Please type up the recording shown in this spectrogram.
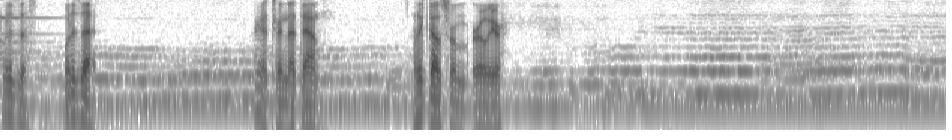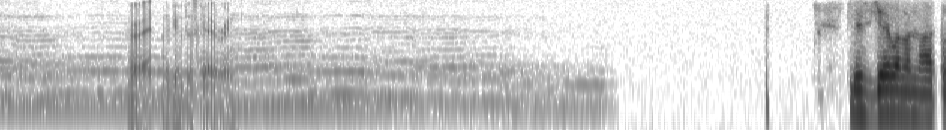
What is this? What is that? I gotta turn that down. I think that was from earlier. Alright, I'll give this guy a ring. This is Jalen. The.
